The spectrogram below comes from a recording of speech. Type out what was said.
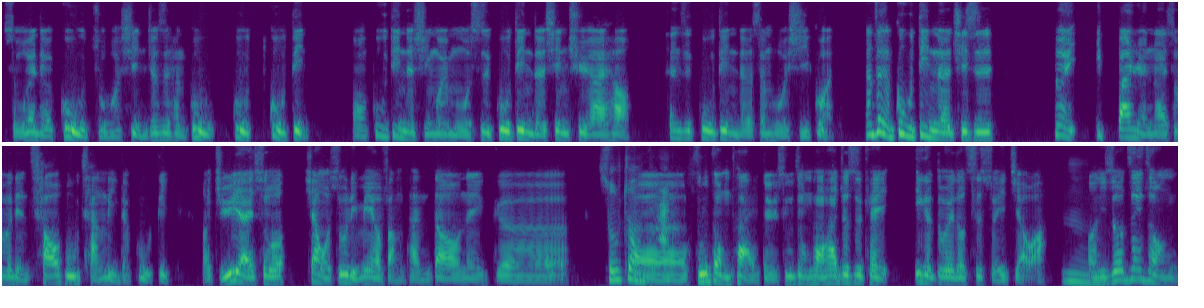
所谓的固着性，就是很固固固定。哦，固定的行为模式、固定的兴趣爱好，甚至固定的生活习惯。那这个固定呢，其实对一般人来说有点超乎常理的固定。哦，举例来说，像我书里面有访谈到那个苏仲泰，呃，苏仲泰，对，苏仲泰，他就是可以一个多月都吃水饺啊。嗯，哦，你说这种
